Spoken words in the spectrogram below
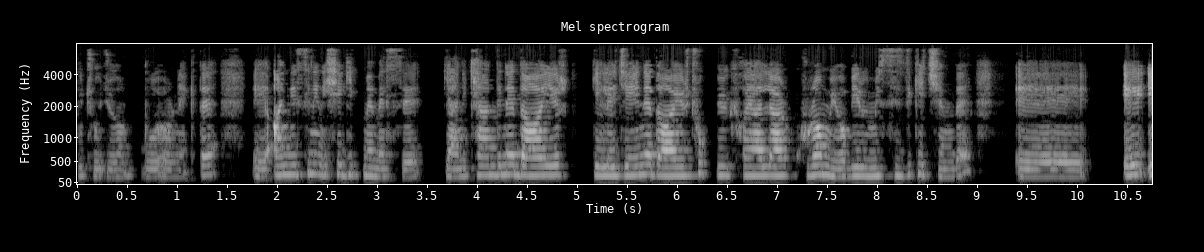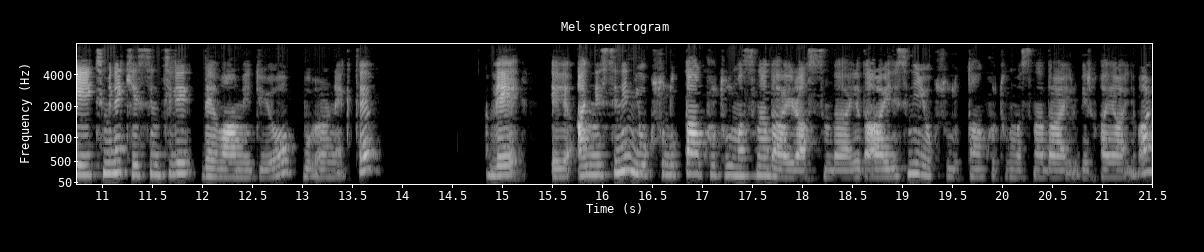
bu çocuğun bu örnekte. Ee, annesinin işe gitmemesi, yani kendine dair, geleceğine dair çok büyük hayaller kuramıyor bir ümitsizlik içinde. Ee, eğitimine kesintili devam ediyor bu örnekte. Ve e, annesinin yoksulluktan kurtulmasına dair aslında ya da ailesinin yoksulluktan kurtulmasına dair bir hayali var.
